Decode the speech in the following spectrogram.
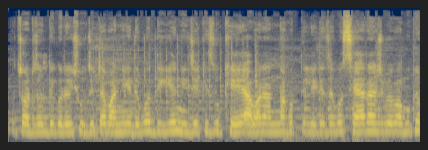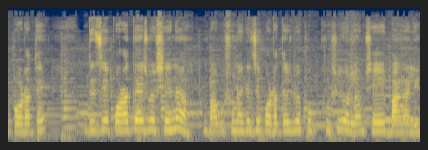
তো চট জলদি করে ওই সুজিটা বানিয়ে দেবো, দিয়ে নিজে কিছু খেয়ে আবার রান্না করতে লেগে যাব। স্যার আসবে বাবুকে পড়াতে। যে যে পড়াতে আসবে সে না, বাবু সোনাকে যে পড়াতে আসবে খুব খুশি হলাম, সে বাঙালি।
